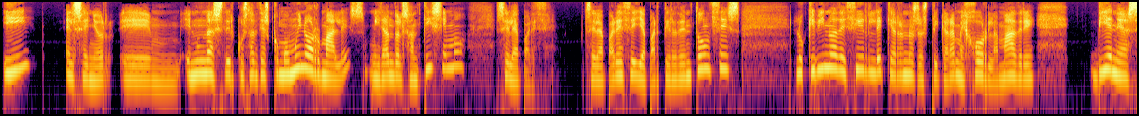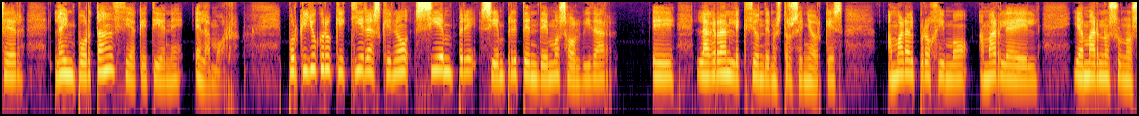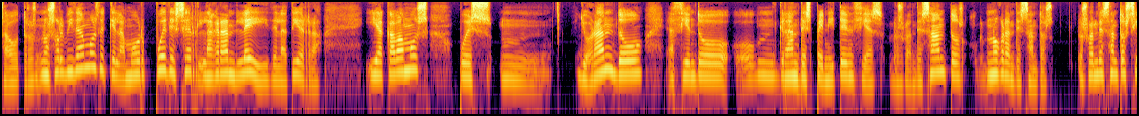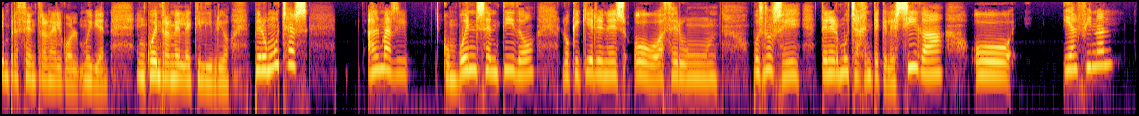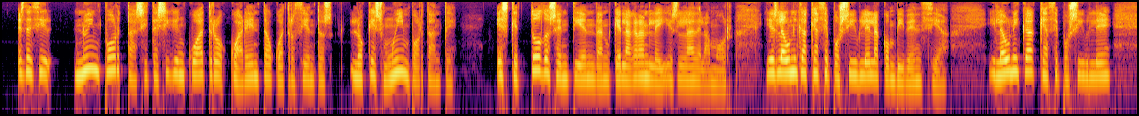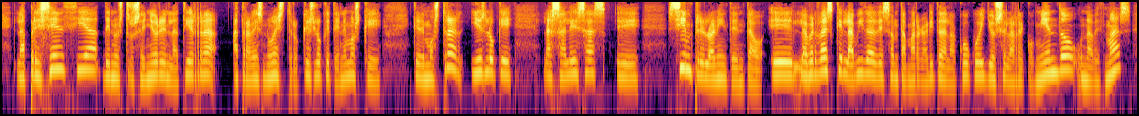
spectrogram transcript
y el Señor, em, en unas circunstancias como muy normales, mirando al Santísimo, se le aparece. Se le aparece y a partir de entonces, lo que vino a decirle, que ahora nos lo explicará mejor la Madre, viene a ser la importancia que tiene el amor. Porque yo creo que quieras que no, siempre, siempre tendemos a olvidar eh, la gran lección de nuestro Señor, que es amar al prójimo, amarle a Él y amarnos unos a otros. Nos olvidamos de que el amor puede ser la gran ley de la tierra y acabamos pues mm, llorando, haciendo mm, grandes penitencias, los grandes santos, no grandes santos. Los grandes santos siempre centran el gol, muy bien, encuentran el equilibrio, pero muchas almas con buen sentido lo que quieren es o hacer un, pues no sé, tener mucha gente que les siga o... Y al final, es decir, no importa si te siguen cuatro, cuarenta o cuatrocientos, lo que es muy importante es que todos entiendan que la gran ley es la del amor y es la única que hace posible la convivencia y la única que hace posible la presencia de nuestro Señor en la tierra a través nuestro, que es lo que tenemos que, demostrar y es lo que las salesas eh, siempre lo han intentado. Eh, la verdad es que la vida de Santa Margarita de la Cocue yo se la recomiendo una vez más.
